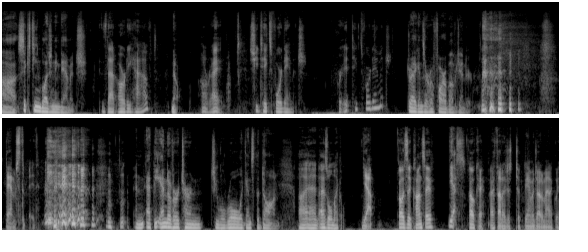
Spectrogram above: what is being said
Uh, 16 bludgeoning damage. Is that already halved? No. All right. She takes four damage. For it takes four damage? Dragons are far above gender. Damn straight. and at the end of her turn, she will roll against the dawn. Uh, and as will Michael. Yeah. Oh, is it con save? Yes. Okay. I thought I just took damage automatically.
